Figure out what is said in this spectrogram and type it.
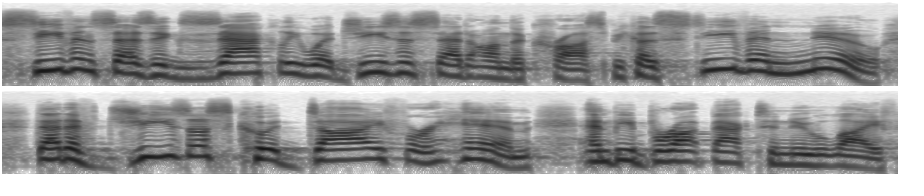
Stephen says exactly what Jesus said on the cross because Stephen knew that if Jesus could die for him and be brought back to new life,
